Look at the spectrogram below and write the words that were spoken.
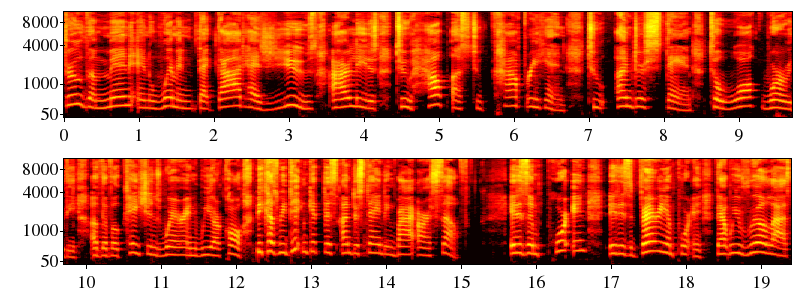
through the men and women that God has used our leaders to help us to comprehend, to understand, to walk worthy of the vocations wherein we are called because we didn't get this understanding by ourselves. It is important, it is very important that we realize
